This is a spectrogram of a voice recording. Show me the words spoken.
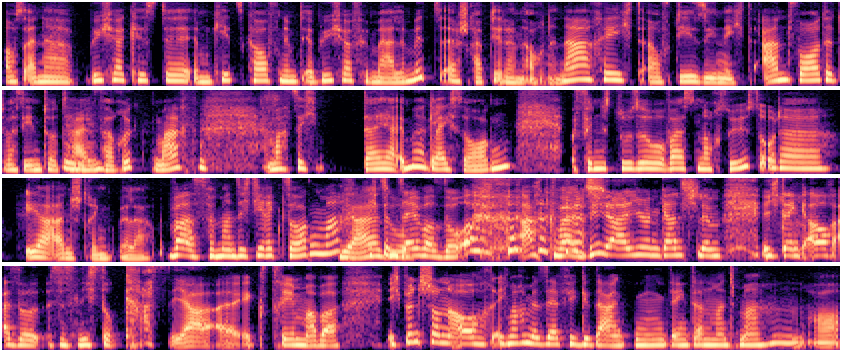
Aus einer Bücherkiste im Kiezkauf nimmt er Bücher für Merle mit. Er schreibt ihr dann auch eine Nachricht, auf die sie nicht antwortet, was ihn total mhm. verrückt macht. Er macht sich da ja immer gleich Sorgen. Findest du sowas noch süß oder eher anstrengend, Bella. Was, wenn man sich direkt Sorgen macht? Ja, ich bin selber so. Ach Quatsch. ja, ich bin ganz schlimm. Ich denke auch, also es ist nicht so krass, ja, äh, extrem, aber ich bin schon auch, ich mache mir sehr viel Gedanken, denke dann manchmal, hm, oh,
